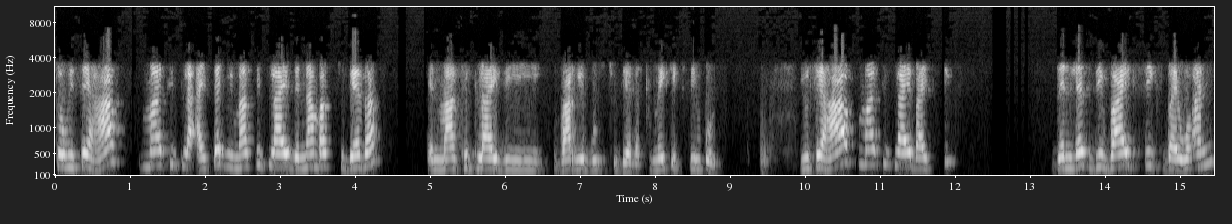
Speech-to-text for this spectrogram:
So we say half multiply, I said we multiply the numbers together and multiply the variables together to make it simple. You say half multiply by 6 then let's divide 6 by 1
